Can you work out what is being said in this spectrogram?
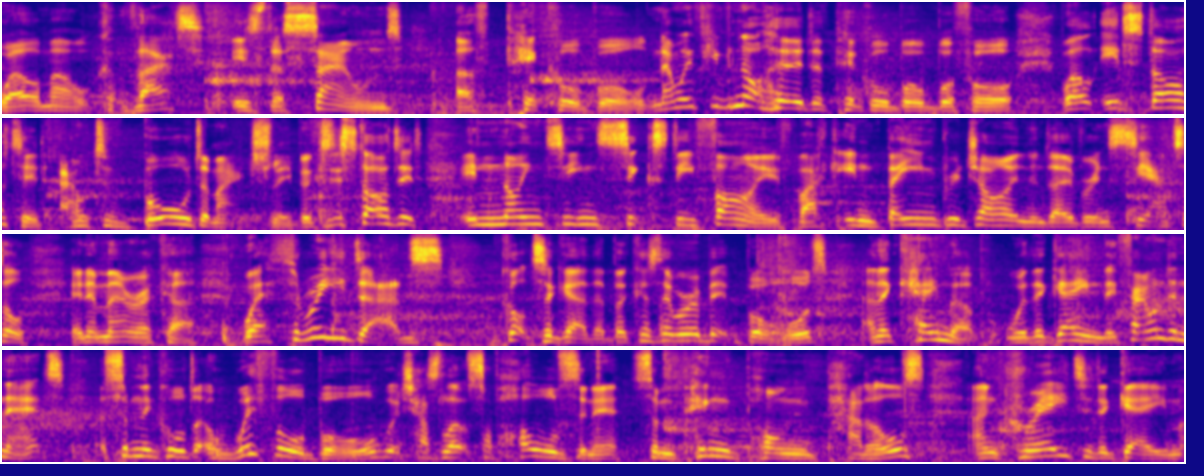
Well, Malc, that is the sound of pickleball. Now, if you've not heard of pickleball before, well, it started out of boredom actually, because it started in 1965 back in Bainbridge Island over in Seattle in America, where three dads got together because they were a bit bored and they came up with a game. They found a net, something called a wiffle ball, which has lots of holes in it, some ping pong paddles, and created a game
